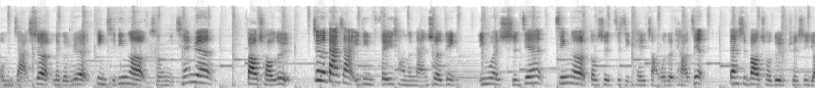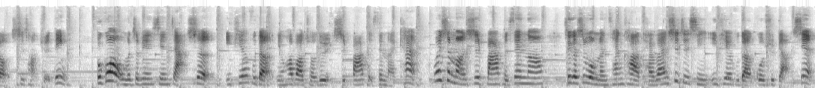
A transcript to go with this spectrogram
我们假设每个月定期定额存五千元，报酬率这个大家一定非常的难设定，因为时间、金额都是自己可以掌握的条件，但是报酬率却是由市场决定。不过我们这边先假设 ETF 的年化报酬率是八 percent 来看，为什么是八 percent 呢？这个是我们参考台湾市值型 ETF 的过去表现。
